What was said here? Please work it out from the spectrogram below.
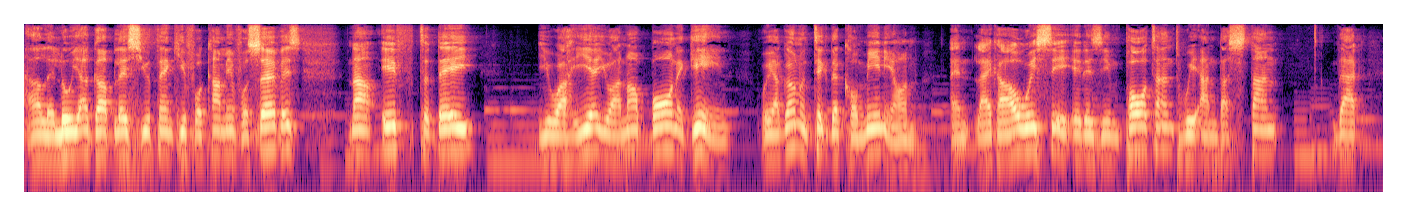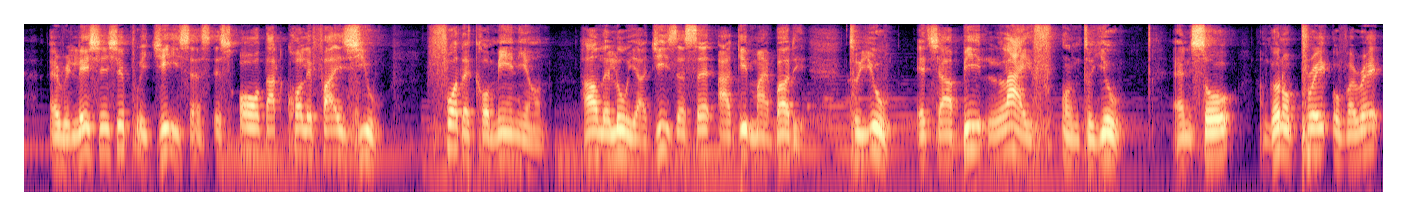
Hallelujah. God bless you. Thank you for coming for service. Now, if today you are here, you are not born again, we are going to take the communion. And like I always say, it is important we understand that a relationship with Jesus is all that qualifies you for the communion. Hallelujah. Jesus said, I give my body to you, it shall be life unto you. And so I'm going to pray over it.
